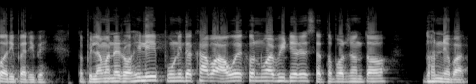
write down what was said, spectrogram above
କରିପାରିବେ ତ ପିଲାମାନେ ରହିଲି ପୁଣି ଦେଖା ହେବ ଆଉ ଏକ ନୂଆ ଭିଡ଼ିଓରେ ସେତେ ପର୍ଯ୍ୟନ୍ତ ଧନ୍ୟବାଦ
